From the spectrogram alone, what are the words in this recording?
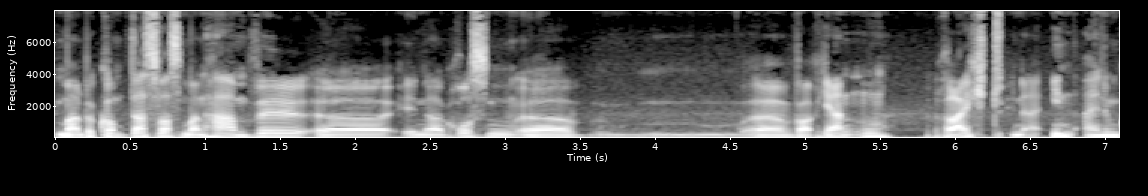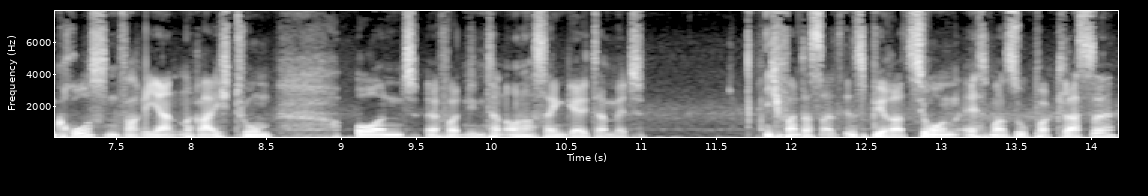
man bekommt das, was man haben will, äh, in einer großen äh, äh, Varianten reicht in, in einem großen Variantenreichtum und er verdient dann auch noch sein Geld damit. Ich fand das als Inspiration erstmal super klasse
